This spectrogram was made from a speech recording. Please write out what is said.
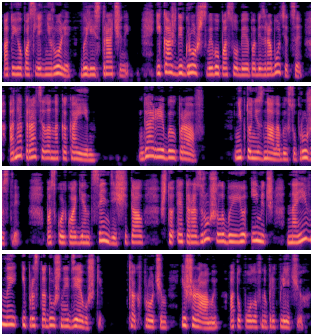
от ее последней роли были истрачены, и каждый грош своего пособия по безработице она тратила на кокаин. Гарри был прав. Никто не знал об их супружестве, поскольку агент Сэнди считал, что это разрушило бы ее имидж наивной и простодушной девушки, как, впрочем, и шрамы от уколов на предплечьях,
